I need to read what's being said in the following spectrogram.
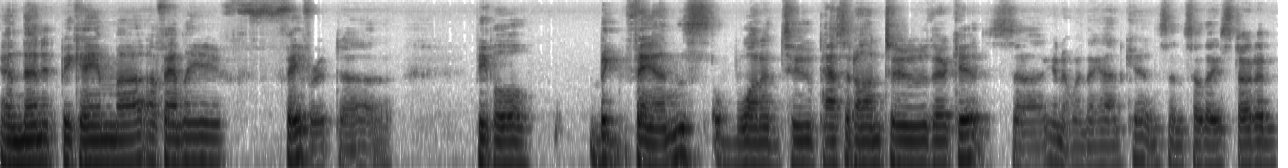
And then it became uh, a family favorite. Uh, people big fans wanted to pass it on to their kids uh, you know when they had kids. And so they started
